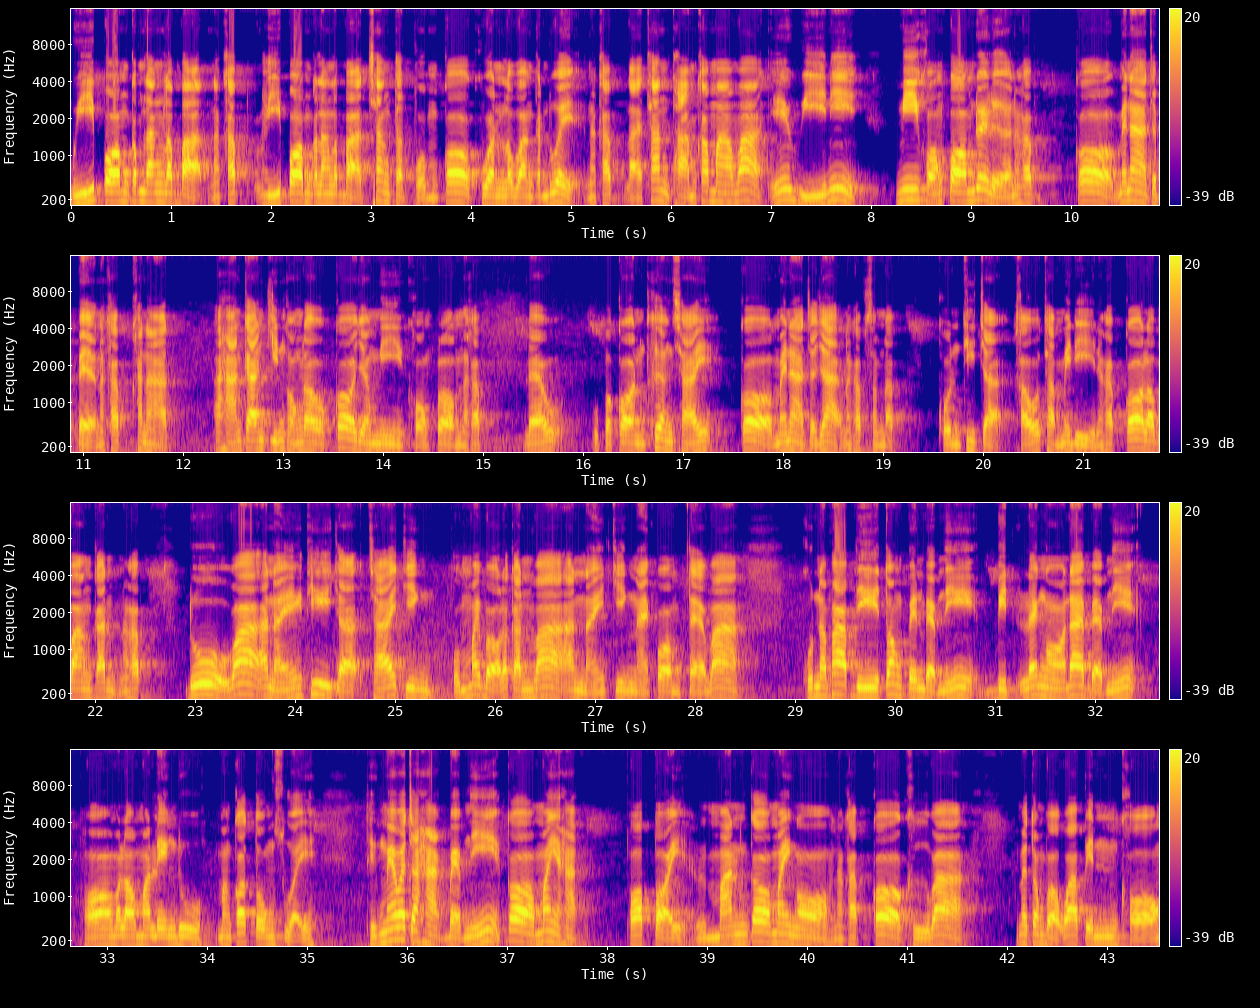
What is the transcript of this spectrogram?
หวีปลอมกำลังระบาดนะครับหวีปลอมกำลังระบาดช่างตัดผมก็ควรระวังกันด้วยนะครับ หลายท่านถามเข้ามาว่าเอ๊หวีนี่มีของปลอมด้วยเหรอนะครับ ก็ไม่น่าจะแปลกนะครับ ขนาดอาหารการกินของเราก็ยังมีของปลอมนะครับ แล้วอุปกรณ์เครื่องใช้ก็ไม่น่าจะยากนะครับสำหรับคนที่จะเขาทำไม่ดีนะครับ ก็ระวังกันนะครับ ดูว่าอันไหนที่จะใช้จริง ผมไม่บอกแล้วกันว่าอันไหนจริงไหนปลอม แต่ว่า คุณภาพดีต้องเป็นแบบนี้บิดและงอได้แบบนี้ พอเรามาเลงดู มันก็ตรงสวย ถึงแม้ว่าจะหักแบบนี้ก็ไม่หักพอปล่อยมันก็ไม่งอนะครับ ก็คือว่าไม่ต้องบอกว่าเป็นของ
